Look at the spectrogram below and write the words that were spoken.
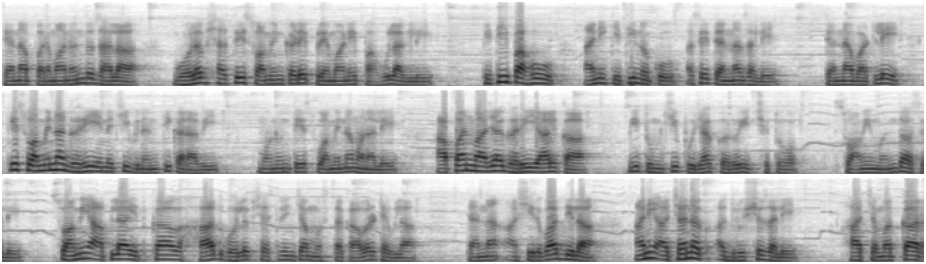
त्यांना परमानंद झाला. घोलपशास्त्री स्वामींकडे प्रेमाने पाहू लागले. किती पाहू? आणि किती नको असे त्यांना झाले. त्यांना वाटले की स्वामींना घरी येण्याची विनंती करावी. म्हणून ते स्वामींना म्हणाले आपण माझ्या घरी याल का? मी तुमची पूजा करू इच्छितो. स्वामी मंद असले स्वामी आपल्या इतका हात घोलपशास्त्रींच्या मस्तकावर ठेवला. त्यांना आशीर्वाद दिला आणि अचानक अदृश्य झाले. हा चमत्कार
